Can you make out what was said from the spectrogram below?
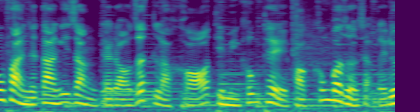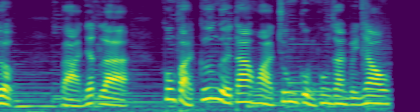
Không phải người ta nghĩ rằng cái đó rất là khó thì mình không thể hoặc không bao giờ chạm tới được. Và nhất là không phải cứ người ta hòa chung cùng không gian với nhau,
